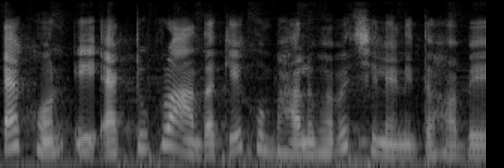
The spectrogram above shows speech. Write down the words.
এখন এই এক টুকরো আদাকে খুব ভালোভাবে ছিলে নিতে হবে।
